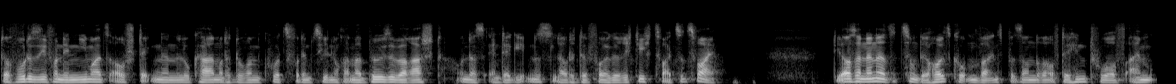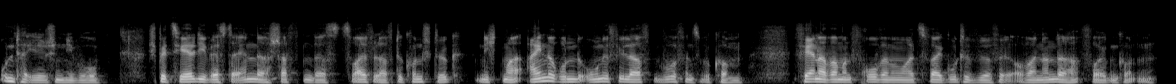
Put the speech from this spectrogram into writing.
doch wurde sie von den niemals aufsteckenden Lokalmatadoren kurz vor dem Ziel noch einmal böse überrascht und das Endergebnis lautete folgerichtig 2 zu 2. Die Auseinandersetzung der Holzgruppen war insbesondere auf der Hintour auf einem unterirdischen Niveau. Speziell die Westerender schafften das zweifelhafte Kunststück, nicht mal eine Runde ohne fehlerhaften Wurf hinzubekommen. Ferner war man froh, wenn man mal zwei gute Würfe aufeinander folgen konnten.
